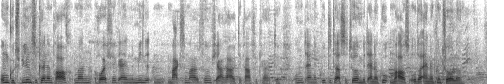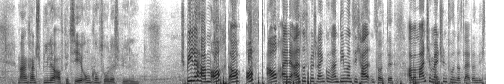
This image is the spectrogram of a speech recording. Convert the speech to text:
Um gut spielen zu können, braucht man häufig eine maximal fünf Jahre alte Grafikkarte und eine gute Tastatur mit einer guten Maus oder einem Controller. Man kann Spiele auf PC und Konsole spielen. Spiele haben oft, oft auch eine Altersbeschränkung, an die man sich halten sollte. Aber manche Menschen tun das leider nicht.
